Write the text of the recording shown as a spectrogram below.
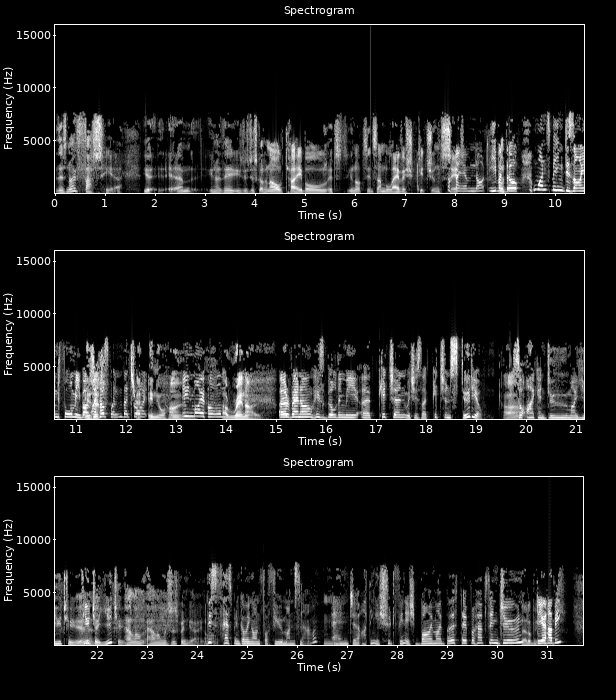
there's no fuss here. You, um, you know, there you've just got an old table. It's you're not in some lavish kitchen set. I am not, even What? though one's being designed for me by Is my it? husband. That's right. in your home. in my home. a Renault. Uh, Renault, he's building me a kitchen, which is a kitchen studio. Ah. So I can do my YouTube, Yes. future YouTube. how long? How long has this been going on? This has been going on for a few months now, Hmm. and uh, I think it should finish by my birthday, perhaps in June. That'll be Dear nice. hubby,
